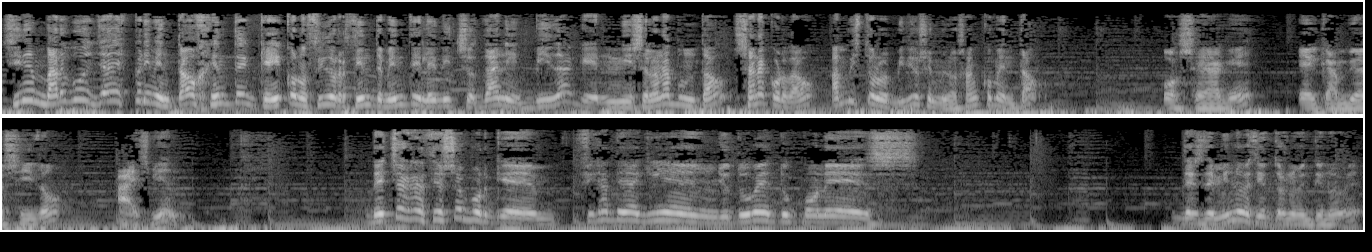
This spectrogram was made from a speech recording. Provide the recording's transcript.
Sin embargo, ya he experimentado gente que he conocido recientemente y le he dicho, Dani, vida, que ni se lo han apuntado, se han acordado, han visto los vídeos y me los han comentado. O sea que el cambio ha sido a es bien. De hecho es gracioso porque, fíjate aquí en YouTube tú pones desde 1999.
